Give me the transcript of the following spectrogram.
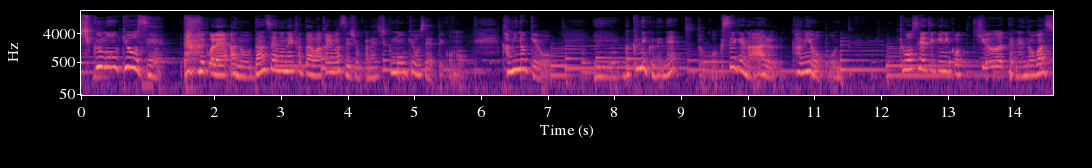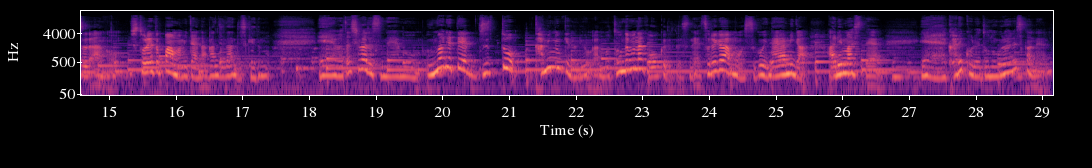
宿毛矯正。これあの男性の、ね、方分かりますでしょうかね。宿毛矯正ってこの髪の毛を、えーまあ、くねくねねちょっとこう癖毛のある髪をこう強制的にこうキューってね伸ばすあのストレートパーマみたいな感じなんですけれども、えー、私はですねもう生まれてずっと髪の毛の量がもうとんでもなく多くてですねそれがもうすごい悩みがありまして、えー、かれこれどのぐらいですかね。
